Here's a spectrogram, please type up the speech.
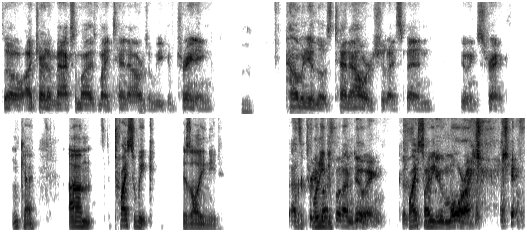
So I try to maximize my 10 hours a week of training how many of those 10 hours should I spend doing strength? Okay. Um, twice a week is all you need. That's pretty much to, what I'm doing. Because if I week, do more, I can't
